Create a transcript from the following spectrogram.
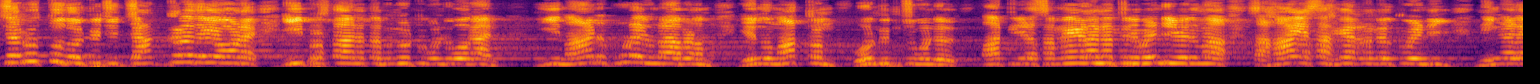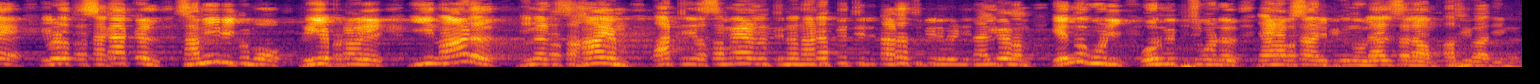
ചെറുത്തു തോൽപ്പിച്ച് ജാഗ്രതയോടെ ഈ പ്രസ്ഥാനത്തെ മുന്നോട്ട് കൊണ്ടുപോകാൻ ഈ നാട് കൂടെ ഉണ്ടാവണം എന്ന് മാത്രം ഓർമ്മിപ്പിച്ചുകൊണ്ട് പാർട്ടിയുടെ സമ്മേളനത്തിന് വേണ്ടി വരുന്ന സഹായ സഹകരണങ്ങൾക്ക് വേണ്ടി നിങ്ങളെ ഇവിടുത്തെ സഖാക്കൾ സമീപിക്കുമ്പോൾ പ്രിയപ്പെട്ടവരെ ഈ നാട് നിങ്ങളുടെ സഹായം പാർട്ടിയുടെ സമ്മേളനത്തിന്റെ നടപ്പിന് നടത്തിപ്പിന് വേണ്ടി നൽകണം എന്നുകൂടി ഓർമ്മിപ്പിച്ചുകൊണ്ട് ഞാൻ അവസാനിപ്പിക്കുന്നു. ലാൽ സലാം. അഭിവാദ്യങ്ങൾ.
